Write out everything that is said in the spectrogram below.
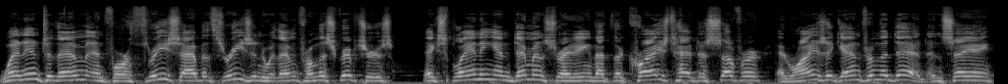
went into them and for three Sabbaths reasoned with them from the Scriptures explaining and demonstrating that the Christ had to suffer and rise again from the dead, and saying,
